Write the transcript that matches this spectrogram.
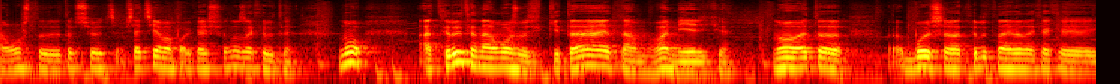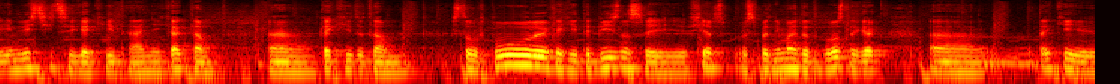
потому что это все, вся тема пока еще ну, закрытая. Ну, открыта она может быть в Китае, там, в Америке, но это больше открыто, наверное, как инвестиции какие-то, а не как там э, какие-то там структуры, какие-то бизнесы, и все воспринимают это просто как э, такие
